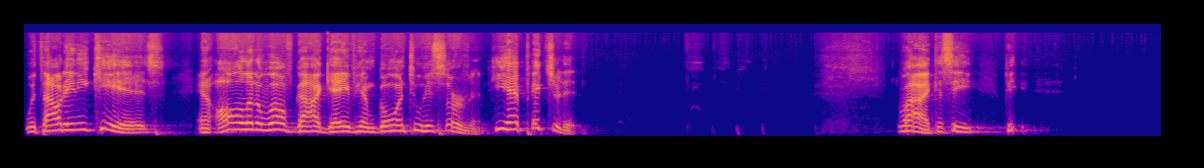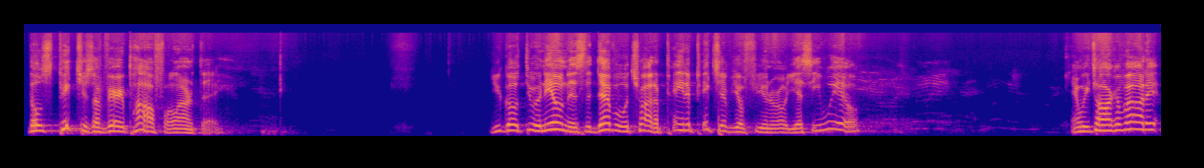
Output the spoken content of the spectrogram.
without any kids and all of the wealth God gave him going to his servant. He had pictured it. Why? Because see, those pictures are very powerful, aren't they? You go through an illness, the devil will try to paint a picture of your funeral. Yes, he will. Can we talk about it?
